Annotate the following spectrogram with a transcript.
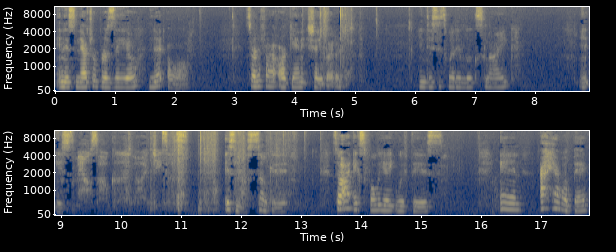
And it's natural Brazil nut oil. Certified organic shea butter. And this is what it looks like. And it smells so good, Lord Jesus. It smells so good. So I exfoliate with this. And I have a back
